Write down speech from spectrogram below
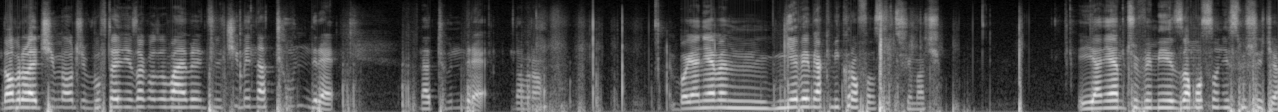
Dobra, lecimy oczy, bo wtedy nie zagłosowałem, więc lecimy na tundrę. Na tundrę. Dobra. Bo ja nie wiem, nie wiem jak mikrofon sobie trzymać. I ja nie wiem, czy wy mnie za mocno nie słyszycie.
